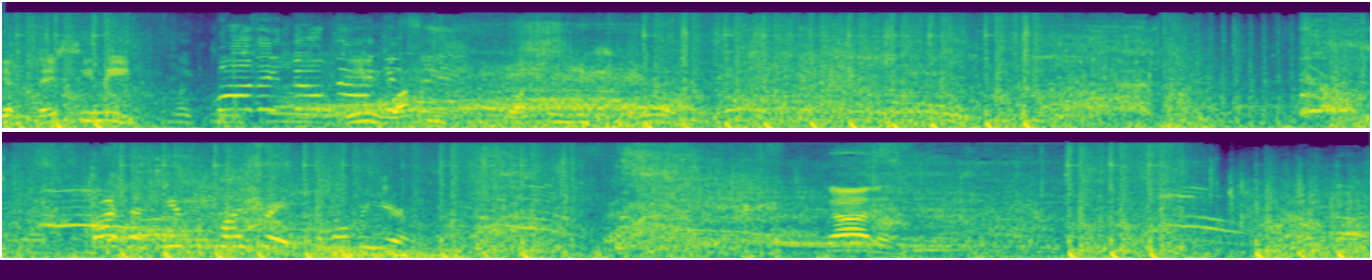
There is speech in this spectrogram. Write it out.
Yep, they see me. Look, there's Body no. building! Ooh, weapon, weapon looks good. Guys, I see a supply crate. Come over here. Got it. Oh. oh god.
